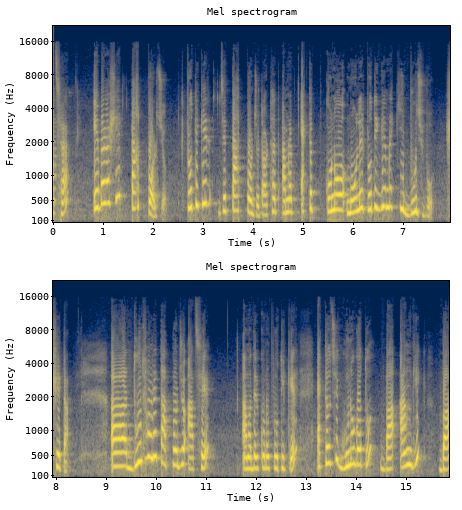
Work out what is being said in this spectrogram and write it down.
আচ্ছা এবার আসি তাৎপর্য। প্রতীকের যে তাৎপর্যটা, অর্থাৎ আমরা একটা কোনো মৌলের প্রতীক দিয়ে আমরা কি বুঝব সেটা। দুই ধরনের তাৎপর্য আছে। আমাদের কোনো প্রতীকের একটা হচ্ছে গুণগত বা আঙ্গিক বা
